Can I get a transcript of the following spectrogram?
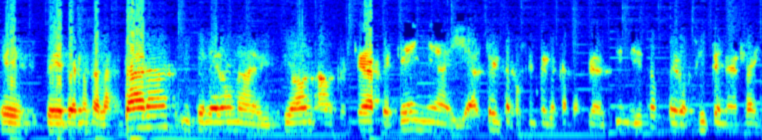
Este, vernos a las caras y tener una edición, aunque sea pequeña y al 30% de la capacidad del cine y eso, pero sí tenerla y,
